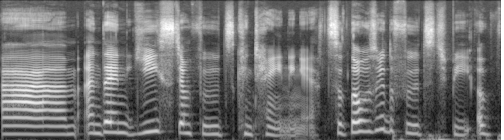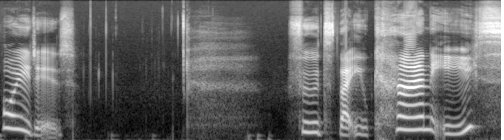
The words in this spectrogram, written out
Um, and then yeast and foods containing it. So, those are the foods to be avoided. foods that you can eat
